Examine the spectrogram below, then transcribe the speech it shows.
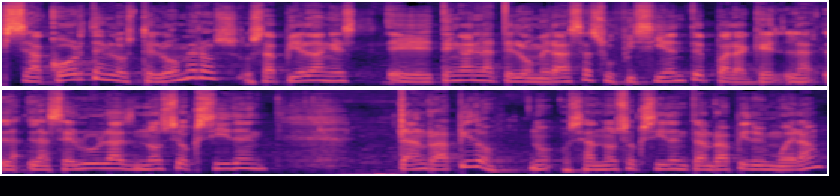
se acorten los telómeros, o sea, pierdan tengan la telomerasa suficiente para que las células no se oxiden tan rápido, o sea, no se oxiden tan rápido y mueran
